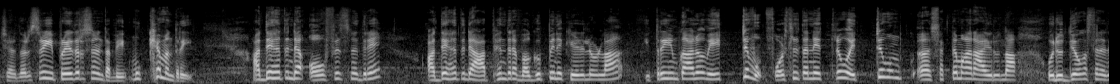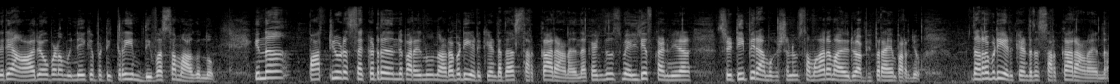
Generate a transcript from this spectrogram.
ചേർന്നത് ശ്രീ പ്രിയദർശനൻ തമ്പി മുഖ്യമന്ത്രി. അദ്ദേഹത്തിന്റെ ഓഫീസിനെതിരെ അദ്ദേഹത്തിന്റെ ആഭ്യന്തര വകുപ്പിന് കീഴിലുള്ള ഇത്രയും കാലവും ഏറ്റവും ഫോഴ്സിൽ തന്നെ ഏറ്റവും ഏറ്റവും ശക്തമാനായിരുന്ന ഒരു ഉദ്യോഗസ്ഥനെതിരെ ആരോപണം ഉന്നയിക്കപ്പെട്ട് ഇത്രയും ദിവസമാകുന്നു. ഇന്ന് പാർട്ടിയുടെ സെക്രട്ടറി തന്നെ പറയുന്നു നടപടിയെടുക്കേണ്ടത് സർക്കാരാണ്. എന്ന് കഴിഞ്ഞ ദിവസം L D F convener Shri T P രാമകൃഷ്ണനും സമാനമായ ഒരു അഭിപ്രായം പറഞ്ഞു. നടപടിയെടുക്കേണ്ടത് സർക്കാരാണ് എന്ന്.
